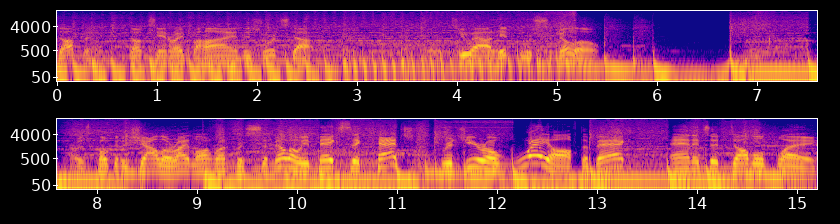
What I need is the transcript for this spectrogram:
popped up and dunks in right behind the shortstop. Two out hit for Cimillo. That was poking a shallow right, long run for Cimillo. He makes the catch. Ruggiero way off the bag, and it's a double play.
